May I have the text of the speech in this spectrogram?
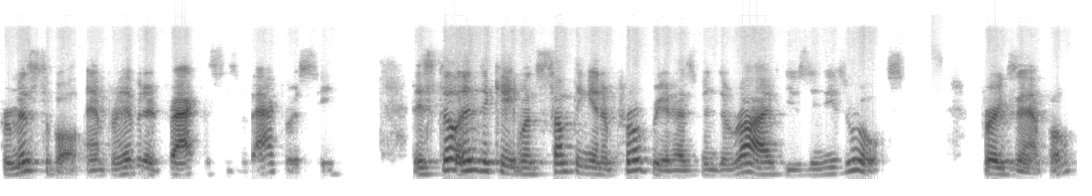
permissible and prohibited practices with accuracy, they still indicate when something inappropriate has been derived using these rules. For example,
